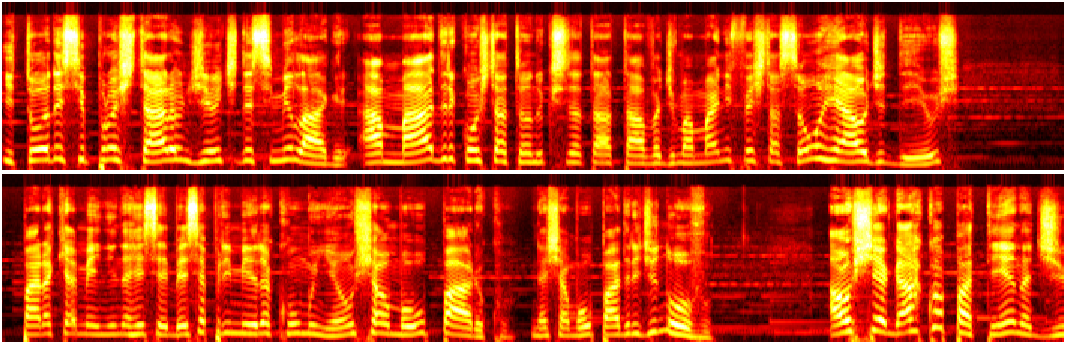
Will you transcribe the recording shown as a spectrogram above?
e todas se prostraram diante desse milagre. A madre, constatando que se tratava de uma manifestação real de Deus, para que a menina recebesse a primeira comunhão, chamou o pároco, né? chamou o padre de novo. Ao chegar com a patena de,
